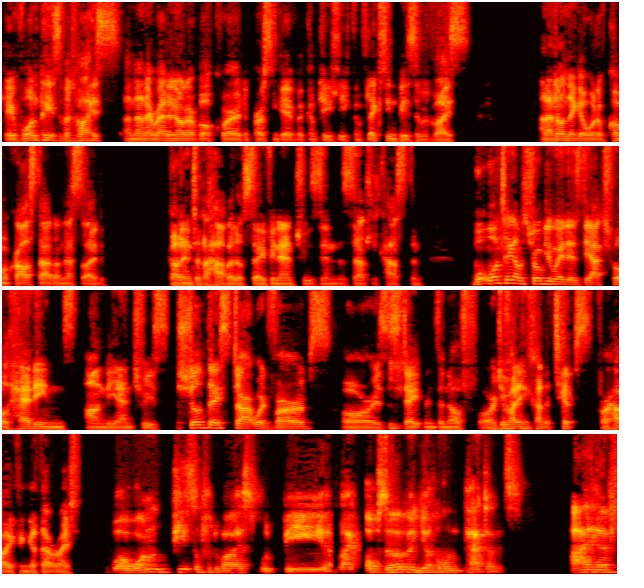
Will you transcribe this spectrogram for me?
gave one piece of advice. And then I read another book where the person gave a completely conflicting piece of advice. And I don't think I would have come across that unless I'd got into the habit of saving entries in the One thing I'm struggling with is the actual headings on the entries. Should they start with verbs or is a statement enough? Or do you have any kind of tips for how I can get that right? Well, one piece of advice would be like observing your own patterns. I have,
